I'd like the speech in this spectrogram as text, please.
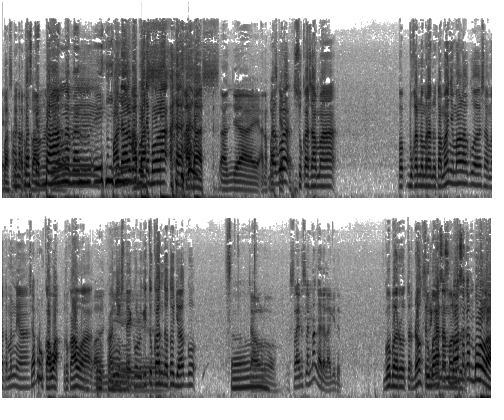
basket Anak basket banget. banget kan. Padahal mah bocah bola Abas, anjay, anak Nah, basket. gue suka sama bukan pemeran utamanya malah gua sama temennya Siapa Rukawa? Rukawa Rukawa. anjing stay cool gitu kan Toto jago Oh. Ciao lo. Selain slam dunk nggak ada lagi, Ded. gue baru terdoktrin Subasa, sama lu Subasa berdua. kan bola.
